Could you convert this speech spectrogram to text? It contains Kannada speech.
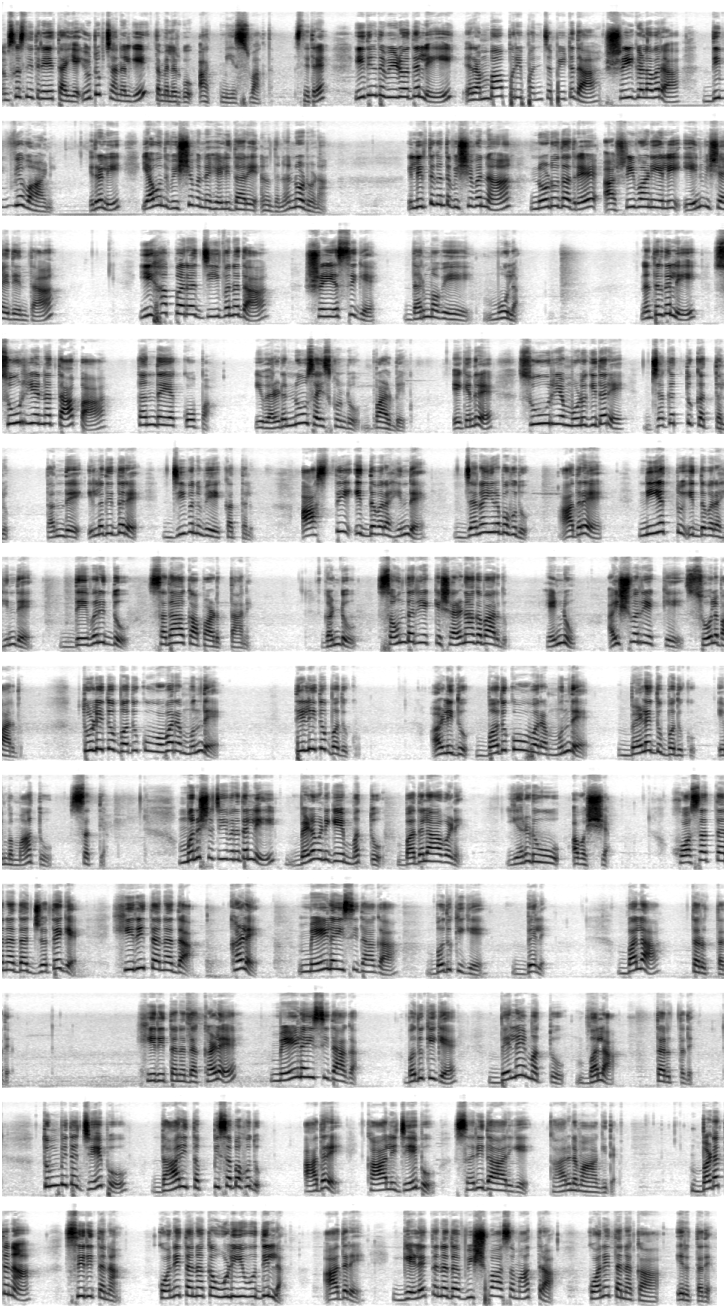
ನಮಸ್ಕಾರ ಸ್ನೇಹಿತರೆ, ತಾಯಿಯ ಯೂಟ್ಯೂಬ್ ಚಾನಲ್ಗೆ ತಮ್ಮೆಲ್ಲರಿಗೂ ಆತ್ಮೀಯ ಸ್ವಾಗತ. ಸ್ನೇಹಿತರೆ, ಈ ದಿನದ ವಿಡಿಯೋದಲ್ಲಿ ರಂಭಾಪುರಿ ಪಂಚಪೀಠದ ಶ್ರೀಗಳವರ ದಿವ್ಯವಾಣಿ, ಇದರಲ್ಲಿ ಯಾವೊಂದು ವಿಷಯವನ್ನು ಹೇಳಿದ್ದಾರೆ ಅನ್ನೋದನ್ನು ನೋಡೋಣ. ಇಲ್ಲಿರ್ತಕ್ಕಂಥ ವಿಷಯವನ್ನು ನೋಡೋದಾದರೆ ಆ ಶ್ರೀವಾಣಿಯಲ್ಲಿ ಏನು ವಿಷಯ ಇದೆ ಅಂತ? ಇಹಪರ ಜೀವನದ ಶ್ರೇಯಸ್ಸಿಗೆ ಧರ್ಮವೇ ಮೂಲ. ನಂತರದಲ್ಲಿ ಸೂರ್ಯನ ತಾಪ, ತಂದೆಯ ಕೋಪ, ಇವೆರಡನ್ನೂ ಸಹಿಸಿಕೊಂಡು ಬಾಳಬೇಕು. ಏಕೆಂದರೆ ಸೂರ್ಯ ಮುಳುಗಿದರೆ ಜಗತ್ತು ಕತ್ತಲು, ತಂದೆ ಇಲ್ಲದಿದ್ದರೆ ಜೀವನವೇ ಕತ್ತಲು. ಆಸ್ತಿ ಇದ್ದವರ ಹಿಂದೆ ಜನ ಇರಬಹುದು, ಆದರೆ ನಿಯತ್ತು ಇದ್ದವರ ಹಿಂದೆ ದೇವರಿದ್ದು ಸದಾ ಕಾಪಾಡುತ್ತಾನೆ. ಗಂಡು ಸೌಂದರ್ಯಕ್ಕೆ ಶರಣಾಗಬಾರದು, ಹೆಣ್ಣು ಐಶ್ವರ್ಯಕ್ಕೆ ಸೋಲಬಾರದು. ತುಳಿದು ಬದುಕುವವರ ಮುಂದೆ, ತಿಳಿದು ಬದುಕು, ಅಳಿದು ಬದುಕುವವರ ಮುಂದೆ ಬೆಳೆದು ಬದುಕು ಎಂಬ ಮಾತು ಸತ್ಯ. ಮನುಷ್ಯ ಜೀವನದಲ್ಲಿ ಬೆಳವಣಿಗೆ ಮತ್ತು ಬದಲಾವಣೆ ಎರಡೂ ಅವಶ್ಯ. ಹೊಸತನದ ಜೊತೆಗೆ ಹಿರಿತನದ ಕಳೆ ಮೇಳೈಸಿದಾಗ ಬದುಕಿಗೆ ಬೆಲೆ, ಬಲ ತರುತ್ತದೆ. ಹಿರಿತನದ ಕಳೆ ಮೇಳೈಸಿದಾಗ ಬದುಕಿಗೆ ಬೆಲೆ ಮತ್ತು ಬಲ ತರುತ್ತದೆ. ತುಂಬಿದ ಜೇಬು ದಾರಿ ತಪ್ಪಿಸಬಹುದು. ಆದರೆ ಖಾಲಿ ಜೇಬು ಸರಿದಾರಿಗೆ ಕಾರಣವಾಗಿದೆ. ಬಡತನ ಸಿರಿತನ ಕೊನೆತನಕ ಉಳಿಯುವುದಿಲ್ಲ. ಆದರೆ ಗೆಳೆತನದ ವಿಶ್ವಾಸ ಮಾತ್ರ ಕೊನೆತನಕ ಇರುತ್ತದೆ.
